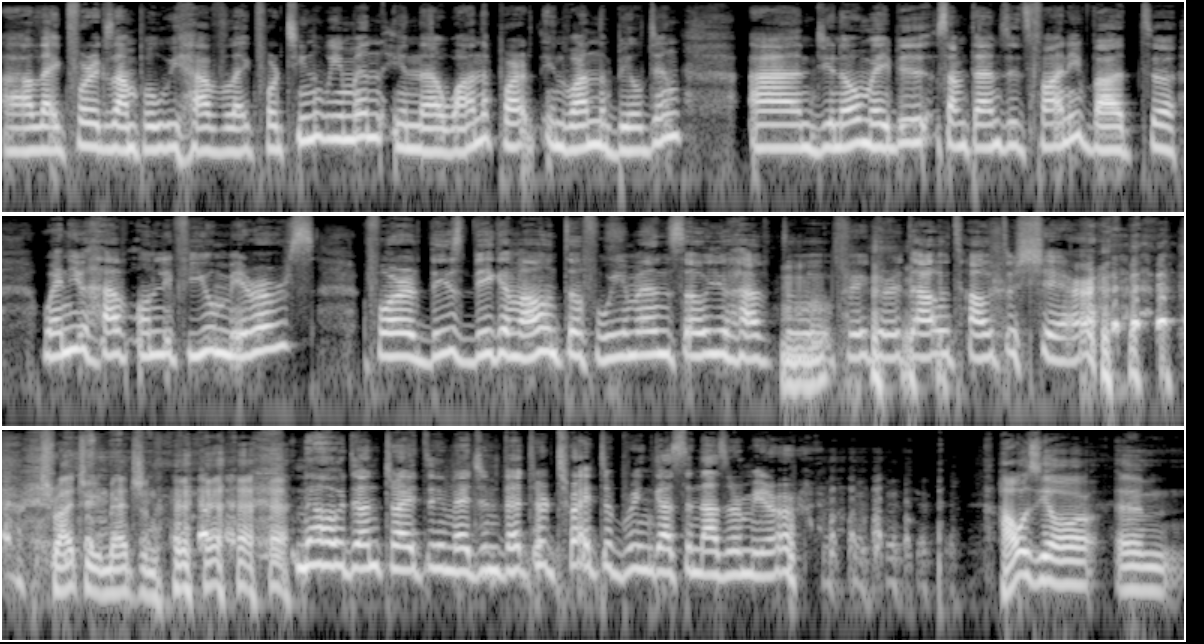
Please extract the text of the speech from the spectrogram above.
Uh, like for example we have like 14 women in uh, one apart in one building. And you know maybe sometimes it's funny but uh, when you have only few mirrors for this big amount of women so you have to mm-hmm. figure it out how to share. Try to imagine. No don't try to imagine. Better try to bring us another mirror. How is your um,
